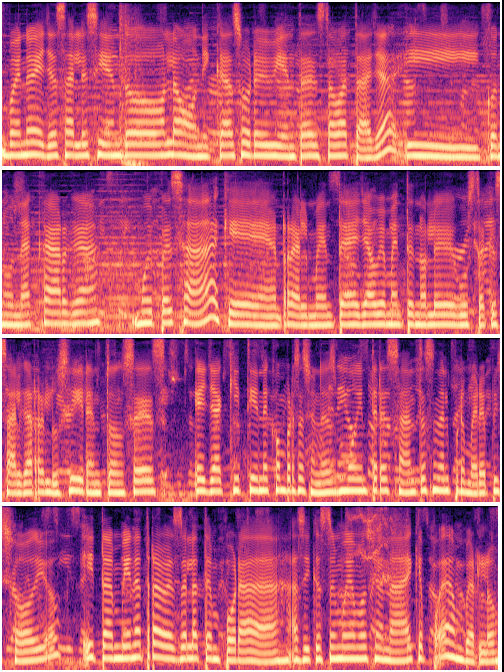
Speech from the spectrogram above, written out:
Bueno, ella sale siendo la única sobreviviente de esta batalla y con una carga muy pesada que realmente a ella obviamente no le gusta que salga a relucir. Entonces, ella aquí tiene conversaciones muy interesantes en el primer episodio y también a través de la temporada. Así que estoy muy emocionada de que puedan verlo.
